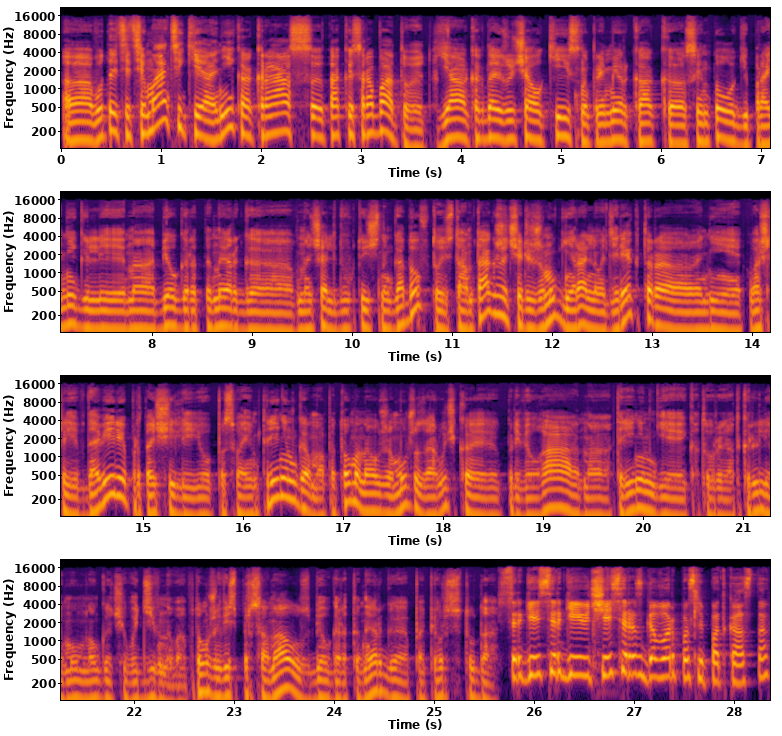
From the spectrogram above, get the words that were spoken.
э, вот эти тематики, они как раз э, так и срабатывают. Я, когда изучал кейс, например, как э, саентологи проникли на Белгород-Энерго в начале 2000-х годов, то есть там также через жену генерального директора они вошли в доверие, протащили ее по своим тренингам, а потом она уже мужа за ручкой привела на тренинги, которые открыли ему много чего дивного. А потом уже весь персонал с Белгород-Энерго поперся туда. Сергей Сергеевич, есть разговор после подкаста?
